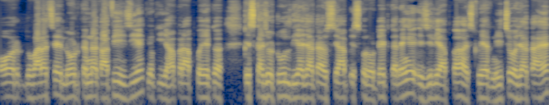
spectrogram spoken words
और दोबारा से लोड करना काफ़ी ईजी है, क्योंकि यहाँ पर आपको एक इसका जो टूल दिया जाता है, उससे आप इसको रोटेट करेंगे ईजिली आपका स्पेयर नीचे हो जाता है।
